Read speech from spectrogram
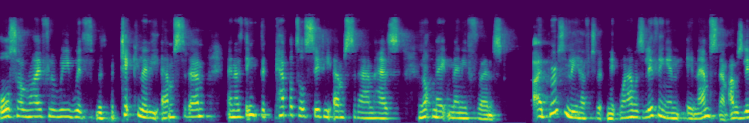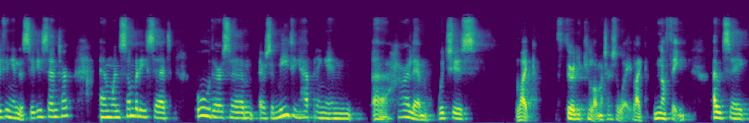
also rivalry with, with particularly Amsterdam. And I think the capital city, Amsterdam, has not made many friends. I personally have to admit, when I was living in, in Amsterdam, I was living in the city center. And when somebody said, Oh, there's a, there's a meeting happening in uh, Haarlem, which is like 30 kilometers away, like nothing, I would say,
